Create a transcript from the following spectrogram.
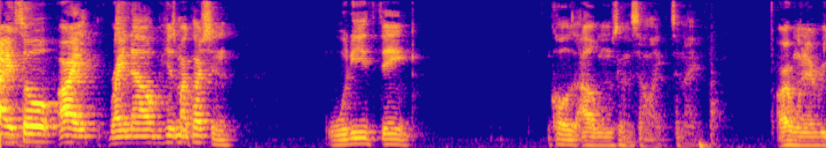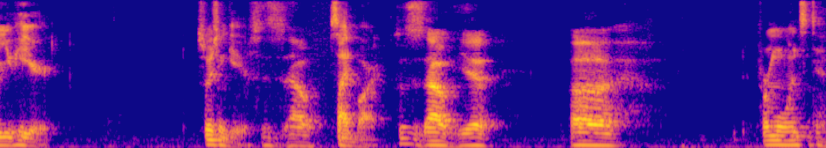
right, so all right, right now, here's my question: What do you think Cole's album is gonna sound like tonight, or whenever you hear? Switching gears. This is out. Sidebar This is out. Yeah. Uh, from one to ten.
